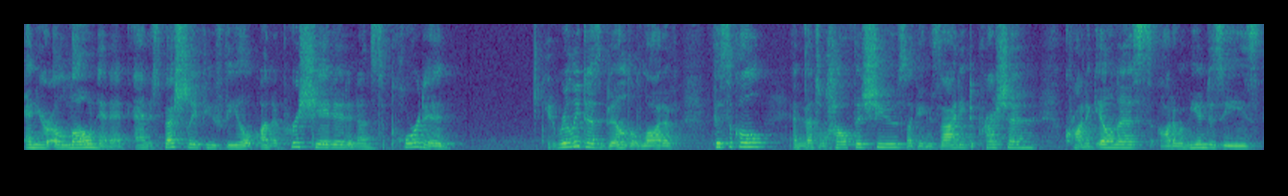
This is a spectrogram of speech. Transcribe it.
and you're alone in it, and especially if you feel unappreciated and unsupported, it really does build a lot of physical and mental health issues like anxiety, depression, chronic illness, autoimmune disease.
